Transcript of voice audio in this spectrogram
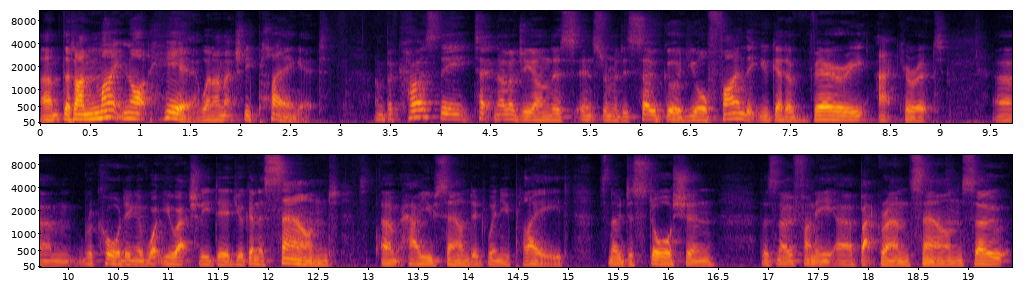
um, that I might not hear when I'm actually playing it. And because the technology on this instrument is so good, you'll find that you get a very accurate um, recording of what you actually did. You're going to sound um, how you sounded when you played. There's no distortion, there's no funny uh, background sound. So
